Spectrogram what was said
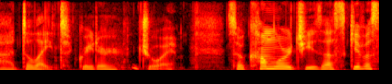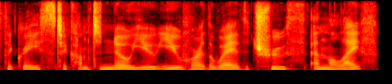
uh, delight, greater joy. So come, Lord Jesus, give us the grace to come to know you, you who are the way, the truth, and the life,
